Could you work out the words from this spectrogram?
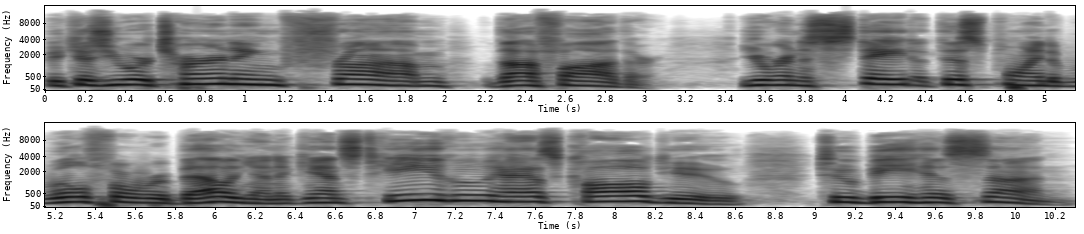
because you are turning from the Father. You are in a state at this point of willful rebellion against he who has called you to be his son,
